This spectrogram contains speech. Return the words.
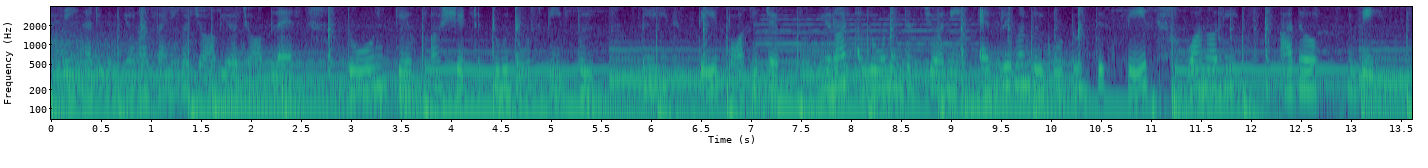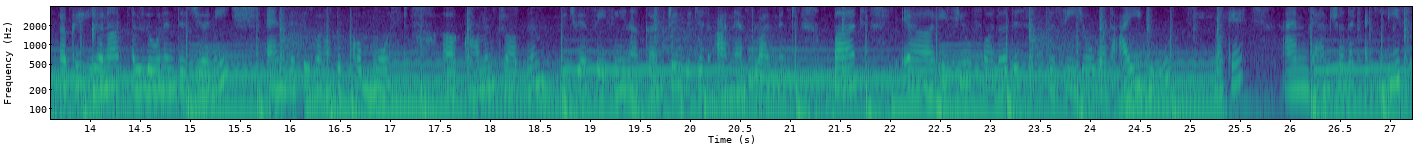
saying that you, you're not finding a job you're jobless. Don't give a shit to those people please stay positive. You're not alone in this journey. Everyone will go to this phase one or the other way. Okay? You're not alone in this journey. And this is one of the co- most uh, common problem which we are facing in our country which is unemployment. But uh, if you follow this procedure what i do okay i'm damn sure that at least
